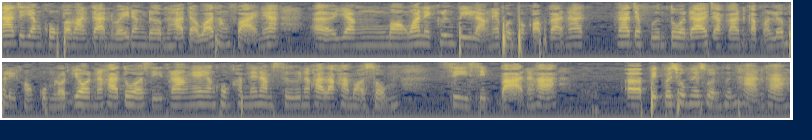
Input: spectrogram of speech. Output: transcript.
น่าจะยังคงประมาณการไว้ดังเดิมนะคะ แต่ว่าทางฝ่ายเนี่ยยังมองว่าในครึ่งปีหลังเนี่ยผลประกอบการน่า น่าจะฟื้นตัวได้จากการกลับมาเริ่มผลิตของกลุ่มรถยนต์นะคะ ตัวสีตรังเนี่ยยังคงคำแนะนำซื้อนะคะ ราคาเหมาะสม 40 บาทนะคะปิดประชุมในส่วนพื้นฐานค่ะ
